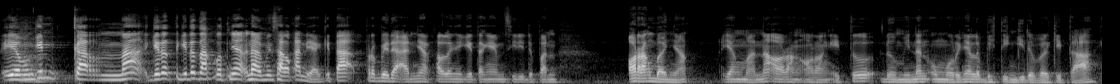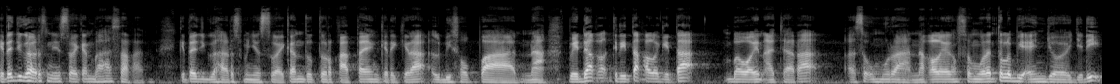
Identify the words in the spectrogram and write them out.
Iya mungkin karena kita kita takutnya, nah misalkan ya kita perbedaannya kalau kita nge-MC di depan orang banyak yang mana orang-orang itu dominan umurnya lebih tinggi daripada kita. Kita juga harus menyesuaikan bahasa kan. Kita juga harus menyesuaikan tutur kata yang kira-kira lebih sopan. Nah, beda cerita kalau kita bawain acara uh, seumuran. Nah, kalau yang seumuran tuh lebih enjoy. Jadi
